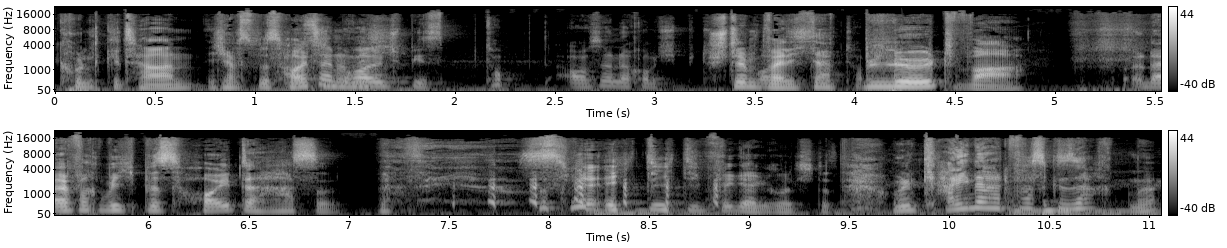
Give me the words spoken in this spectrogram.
kundgetan. Ich habe es bis heute noch nicht... Rollenspiel ist top. Außer im Rollenspiel. Stimmt, weil ich da top. blöd war. Und einfach mich bis heute hasse. Das ist mir echt durch die Finger gerutscht. ist. Und keiner hat was gesagt, ne?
